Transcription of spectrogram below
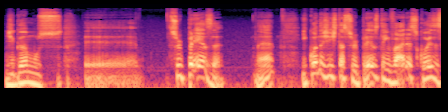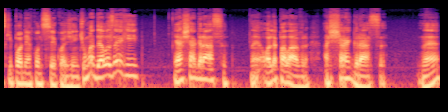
digamos, é, surpresa. Né? E quando a gente está surpreso, tem várias coisas que podem acontecer com a gente. Uma delas é rir é achar graça, né? Olha a palavra, achar graça, né?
